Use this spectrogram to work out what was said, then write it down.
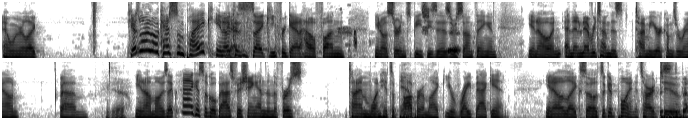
And we were like, you guys want to go catch some pike? You know, because Yeah. it's like you forget how fun, you know, a certain species is or something. And, you know, and, and then every time this time of year comes around, um, Yeah. you know, I'm always like, "Ah, I guess I'll go bass fishing. And then the first time one hits a popper, I'm like, you're right back in. You know, like so it's a good point. It's hard This to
